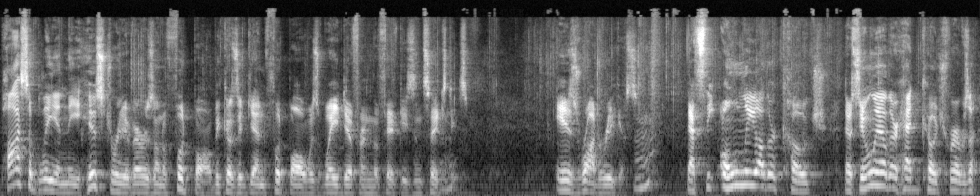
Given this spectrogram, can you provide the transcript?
possibly in the history of Arizona football, because again, football was way different in the 50s and 60s, is Rodriguez. That's the only other coach. That's the only other head coach for Arizona.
